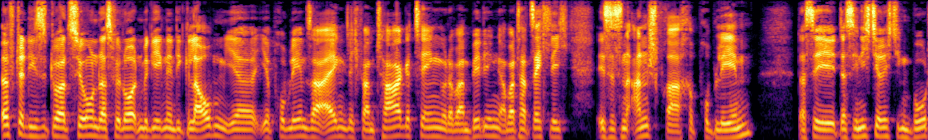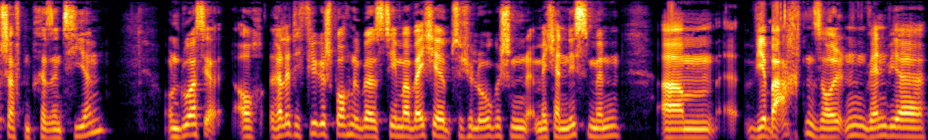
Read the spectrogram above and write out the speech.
öfter die Situation, dass wir Leuten begegnen, die glauben, ihr, ihr Problem sei eigentlich beim Targeting oder beim Bidding, aber tatsächlich ist es ein Anspracheproblem dass sie, dass sie nicht die richtigen Botschaften präsentieren. Und du hast ja auch relativ viel gesprochen über das Thema, welche psychologischen Mechanismen ähm, wir beachten sollten, wenn wir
